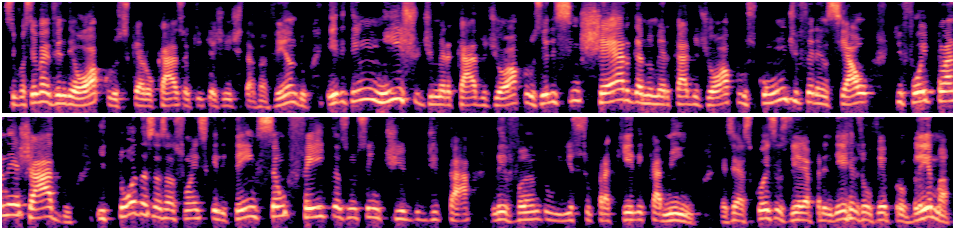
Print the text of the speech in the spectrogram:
se você vai vender óculos, que era o caso aqui que a gente estava vendo, ele tem um nicho de mercado de óculos, ele se enxerga no mercado de óculos com um diferencial que foi planejado. E todas as ações que ele tem são feitas no sentido de estar tá levando isso para aquele caminho. Quer dizer, as coisas dele aprender a resolver problema,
